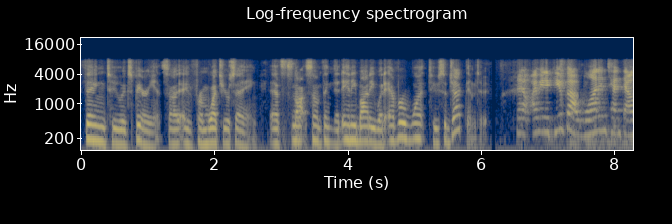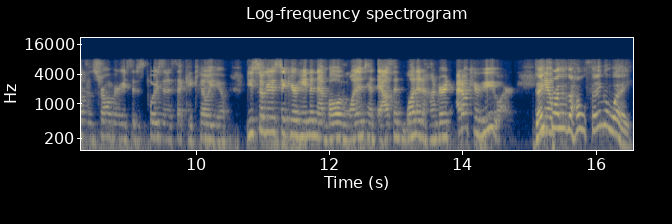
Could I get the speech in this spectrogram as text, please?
thing to experience I, from what you're saying. That's not something that anybody would ever want to subject them to No, I mean, if you've got one in 10,000 strawberries that is poisonous that could kill you, you still going to stick your hand in that bowl and one in 10,000, one in 100? I don't care who you are. they You know- throw the whole thing away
